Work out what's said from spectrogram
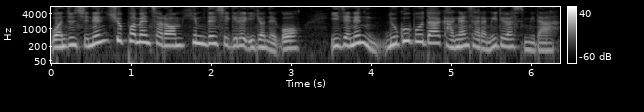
원준 씨는 슈퍼맨처럼 힘든 시기를 이겨내고 이제는 누구보다 강한 사람이 되었습니다.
